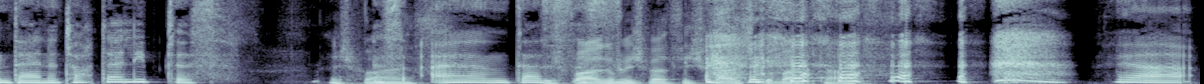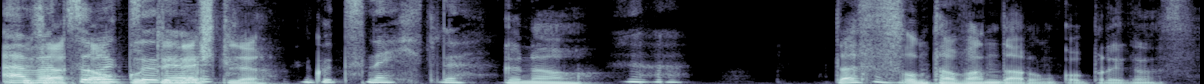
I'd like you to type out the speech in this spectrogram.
Und deine Tochter liebt es. Ich weiß. Ist, äh, ich frage mich, was ich falsch gemacht habe. Ja, Sie aber sagt auch zurück zu gute der Nächtle. Gutes Nächtle. Genau. Das ist Unterwanderung übrigens.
